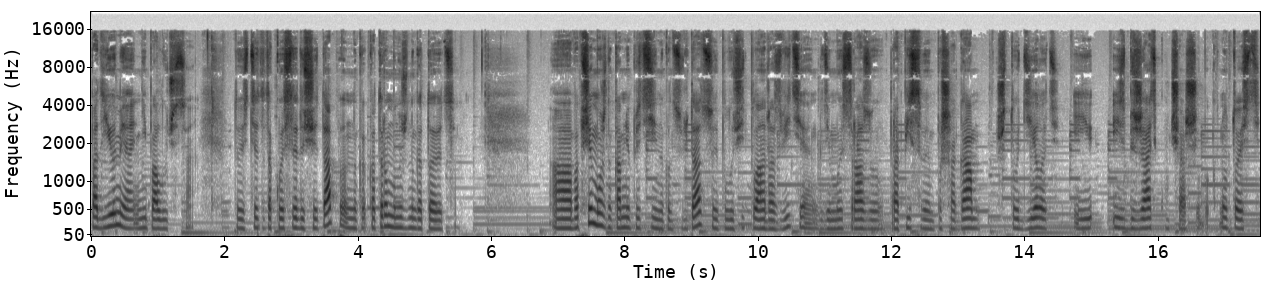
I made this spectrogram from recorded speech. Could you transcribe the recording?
подъеме не получится. То есть это такой следующий этап, к которому нужно готовиться. А вообще можно ко мне прийти на консультацию и получить план развития, где мы сразу прописываем по шагам, что делать и избежать кучи ошибок. Ну, то есть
